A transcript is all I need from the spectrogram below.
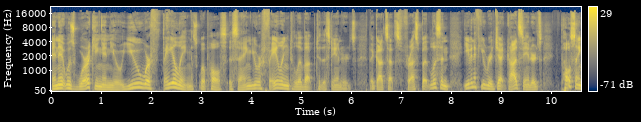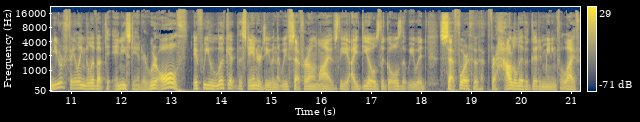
And it was working in you. You were failing, is what Paul is saying. You were failing to live up to the standards that God sets for us. But listen, even if you reject God's standards, Paul's saying you're failing to live up to any standard. We're all, if we look at the standards even that we've set for our own lives, the ideals, the goals that we would set forth for how to live a good and meaningful life,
